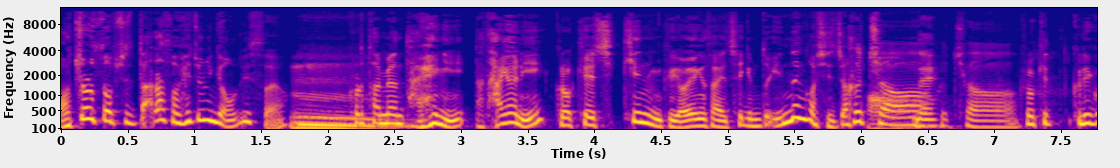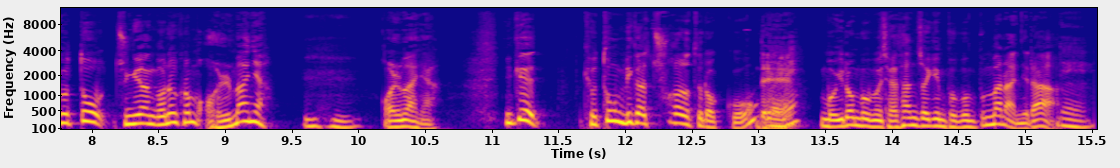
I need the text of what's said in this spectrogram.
어쩔 수 없이 따라서 해 주는 경우도 있어요. 음. 그렇다면 다행히 당연히 그렇게 시킨 그 여행사의 책임도 있는 것이죠. 그렇죠. 네. 그렇죠. 그렇게 그리고 또 중요한 거는 그럼 얼마냐? 얼마냐? 이게 교통비가 추가로 들었고 네. 뭐 이런 부분 재산적인 부분뿐만 아니라 네.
